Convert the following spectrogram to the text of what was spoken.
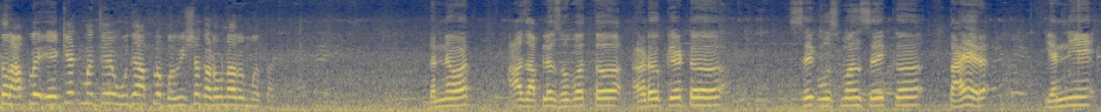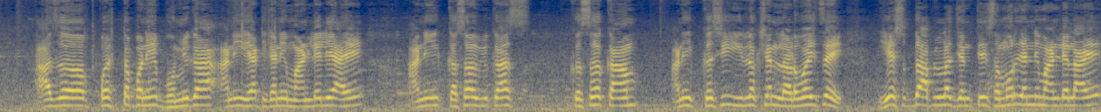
तर आपलं एक एक मत जे उद्या आपलं भविष्य घडवणारं मत आहे. धन्यवाद. आज आपल्यासोबत ॲडव्होकेट शेख उस्मान शेख ताहेर यांनी आज स्पष्टपणे भूमिका आणि या ठिकाणी मांडलेली आहे. आणि कसा विकास कसं काम आणि कशी इलेक्शन लढवायचं आहे हे सुद्धा आपल्याला जनतेसमोर यांनी मांडलेलं आहे.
